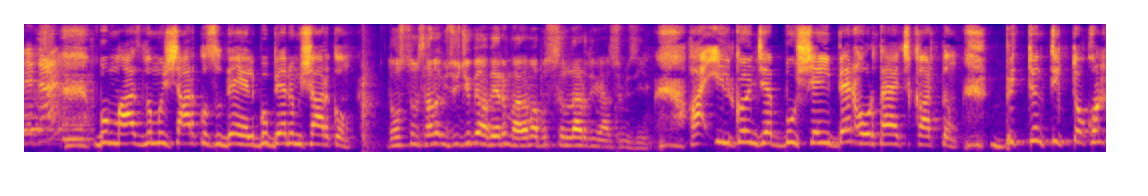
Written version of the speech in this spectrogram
Neden? Bu mazlumun şarkısı değil bu benim şarkım. Dostum sana üzücü bir haberim var ama bu sırlar dünyası müziği. Ha ilk önce bu şeyi ben ortaya çıkarttım. Bütün TikTok'un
